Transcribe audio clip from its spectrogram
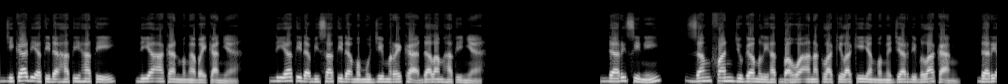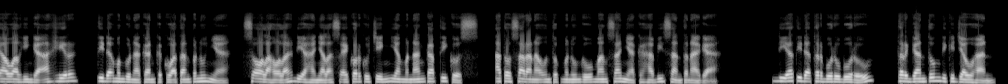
Jika dia tidak hati-hati, dia akan mengabaikannya. Dia tidak bisa tidak memuji mereka dalam hatinya. Dari sini, Zhang Fan juga melihat bahwa anak laki-laki yang mengejar di belakang, dari awal hingga akhir, tidak menggunakan kekuatan penuhnya, seolah-olah dia hanyalah seekor kucing yang menangkap tikus, atau sarana untuk menunggu mangsanya kehabisan tenaga. Dia tidak terburu-buru, tergantung di kejauhan,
